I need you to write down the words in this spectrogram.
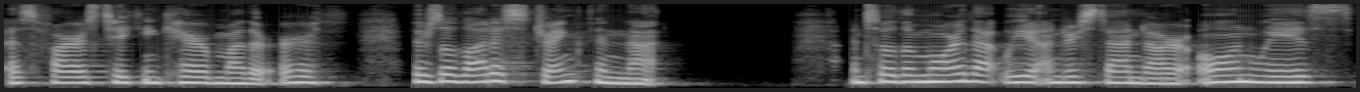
as far as taking care of Mother Earth. There's a lot of strength in that. And so the more that we understand our own ways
